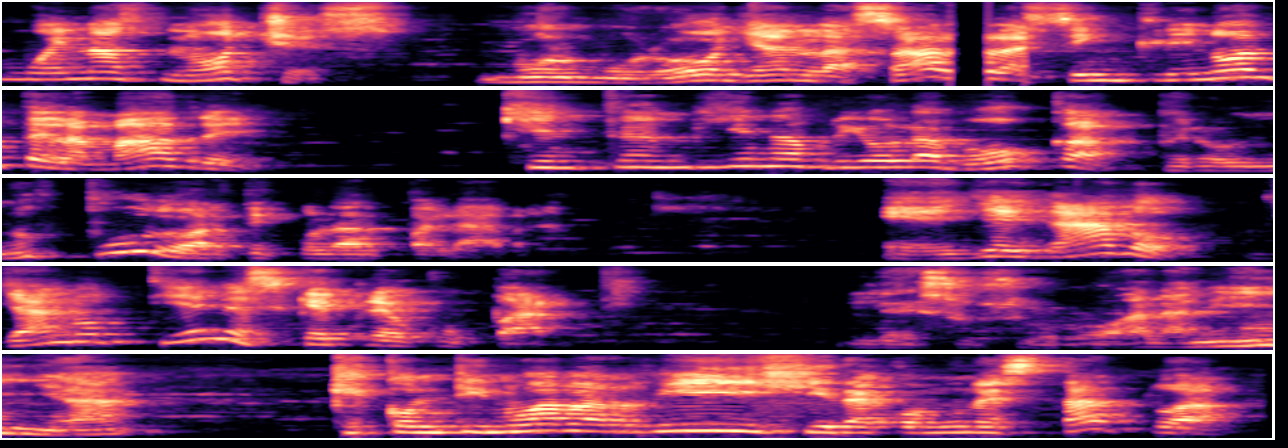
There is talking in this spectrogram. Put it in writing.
Buenas noches, murmuró ya en la sala y se inclinó ante la madre, quien también abrió la boca, pero no pudo articular palabra. He llegado, ya no tienes que preocuparte, le susurró a la niña, que continuaba rígida como una estatua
